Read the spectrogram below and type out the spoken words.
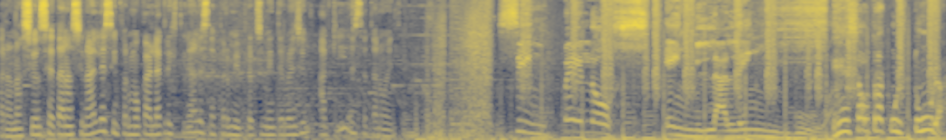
Para Nación Z Nacional les informó Carla Cristina. Les espero mi próxima intervención aquí en Z90. Sin pelos en la lengua. Es esa otra cultura,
